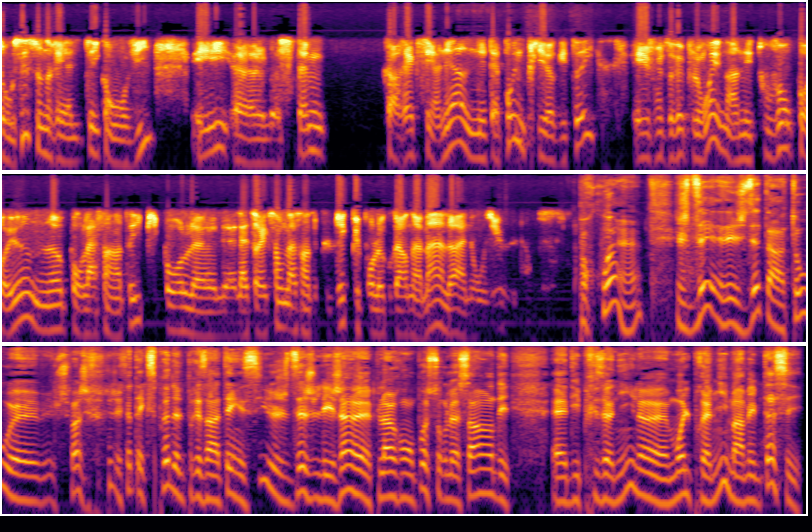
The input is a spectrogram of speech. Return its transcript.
Ça aussi, c'est une réalité qu'on vit. Et euh, le système correctionnel n'était pas une priorité. Et je vous dirais plus loin, il n'en est toujours pas une là, pour la santé, puis pour le, la direction de la santé publique, puis pour le gouvernement, là, à nos yeux. Là. Pourquoi? Hein? Je disais, je disais tantôt, euh, je j'ai fait exprès de le présenter ainsi. Je disais, les gens euh, pleureront pas sur le sort des, euh, des prisonniers. Là. Moi, le premier, mais en même temps, c'est,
